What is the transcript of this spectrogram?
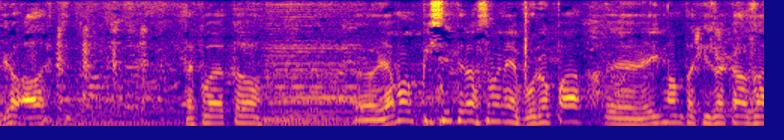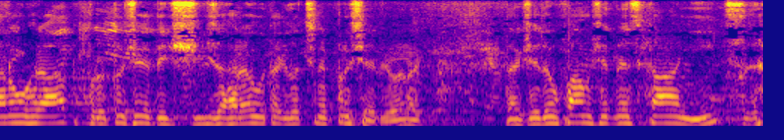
Jo, ale takové to, eh, já mám píseň, která se jmenuje Vodopad, eh, já ji mám taky zakázanou hrát, protože když ji zahraju, tak začne pršet, jo, tak, takže doufám, že dneska nic.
